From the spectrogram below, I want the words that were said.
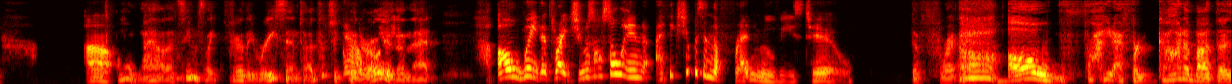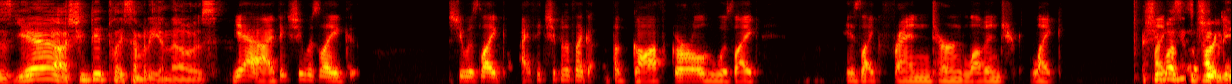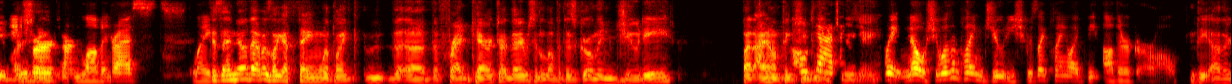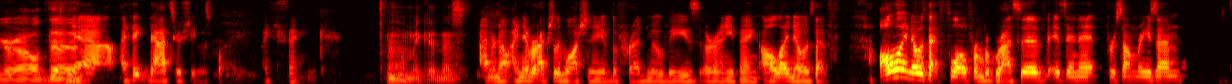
Oh, Oh wow, that seems like fairly recent. I thought she quit Yeah, earlier wait. than that. oh, wait, that's right. She was also in. I think she was in the Fred movies too. The Fred. Oh, right. I forgot about those. Yeah, she did play somebody in those. Yeah, I think she was like, she was like, I think she was like the goth girl who was like his like friend turned love interest, like She like, wasn't Judy, was she? turned love interest. Like, Because I know that was like a thing with like the uh, the Fred character that he was in love with this girl named Judy, but I don't think she oh played yeah, Judy. wait, no, she wasn't playing Judy. She was like playing like the other girl. The other girl, the yeah, I think that's who she was playing. I think. oh my goodness. I don't know. I never actually watched any of the Fred movies or anything. All I know is that all I know is that Flo from Progressive is in it for some reason.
